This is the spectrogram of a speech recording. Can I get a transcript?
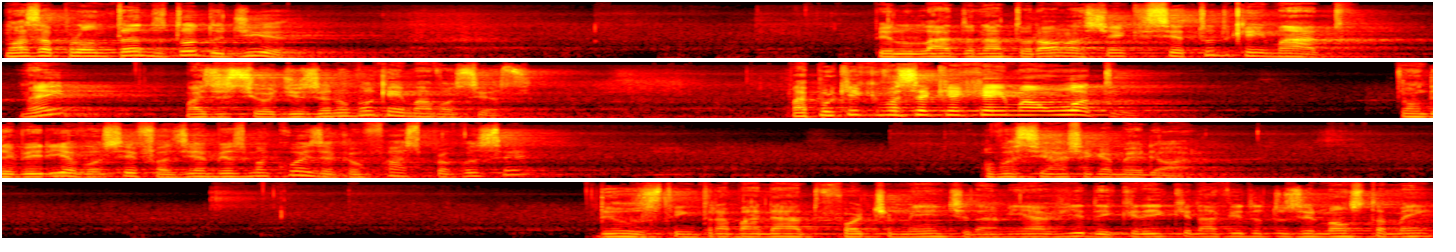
Nós aprontando todo dia. Pelo lado natural, nós tínhamos que ser tudo queimado, amém? Mas o Senhor diz: Eu não vou queimar vocês. Mas por que, que você quer queimar o outro? Não deveria você fazer a mesma coisa que eu faço para você? Ou você acha que é melhor? Deus tem trabalhado fortemente na minha vida e creio que na vida dos irmãos também.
